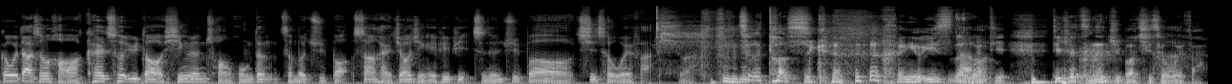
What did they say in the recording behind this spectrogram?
各位大神好啊！开车遇到行人闯红灯怎么举报？上海交警 APP 只能举报汽车违法，对吧？这个倒是个很有意思的问题，的确只能举报汽车违法，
